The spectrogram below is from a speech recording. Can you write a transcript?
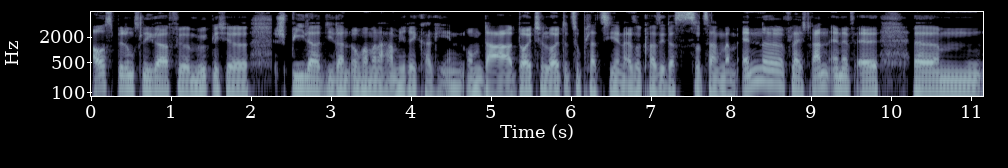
Ausbildungsliga für mögliche Spieler, die dann irgendwann mal nach Amerika gehen, um da deutsche Leute zu platzieren. Also quasi das sozusagen am Ende vielleicht ran NFL ähm,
